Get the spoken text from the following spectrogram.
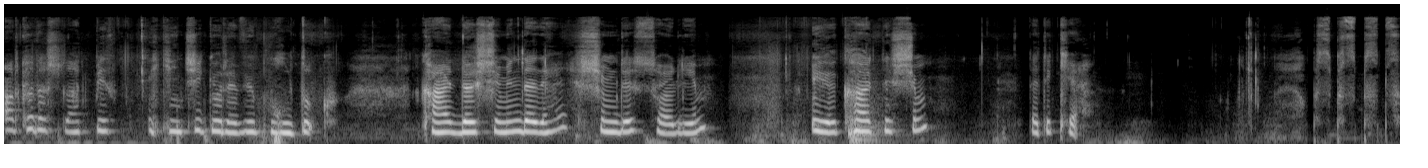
Arkadaşlar biz ikinci görevi bulduk. Kardeşimin dedi. Şimdi söyleyeyim. Ee, kardeşim dedi ki pıs pıs pıs pıs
